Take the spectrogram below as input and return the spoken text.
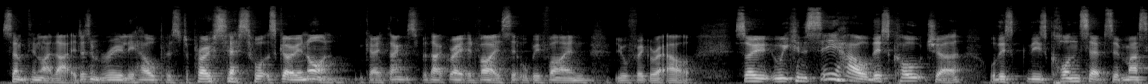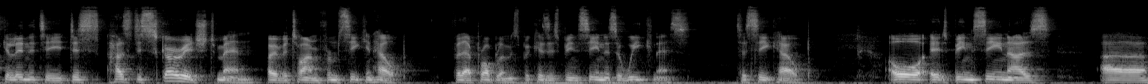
something like that. It doesn't really help us to process what's going on. Okay, thanks for that great advice. It will be fine. You'll figure it out. So we can see how this culture or this these concepts of masculinity dis, has discouraged men over time from seeking help for their problems because it's been seen as a weakness to seek help, or it's been seen as uh,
